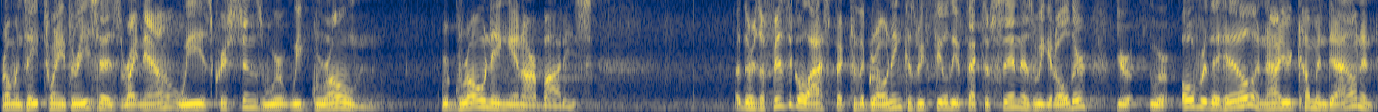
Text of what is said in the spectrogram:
Romans 8:23 says right now we as Christians we groan. We're groaning in our bodies. There's a physical aspect to the groaning because we feel the effects of sin as we get older. You're, we're over the hill and now you're coming down and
